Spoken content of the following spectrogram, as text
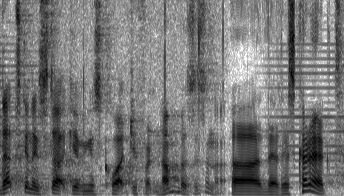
That's going to start giving us quite different numbers, isn't it? Uh, that is correct.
